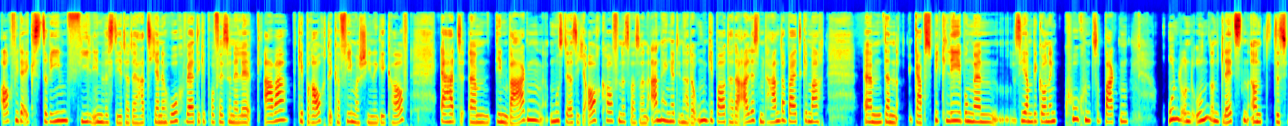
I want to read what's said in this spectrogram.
auch wieder extrem viel investiert hat. Er hat sich eine hochwertige, professionelle, aber gebrauchte Kaffeemaschine gekauft. Er hat ähm, den Wagen, musste er sich auch kaufen, das war so ein Anhänger, den hat er umgebaut, hat er alles mit Handarbeit gemacht. Ähm, dann gab's Beklebungen, sie haben begonnen, Kuchen zu backen und, und, und. Und letzten, und das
